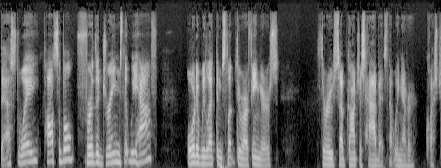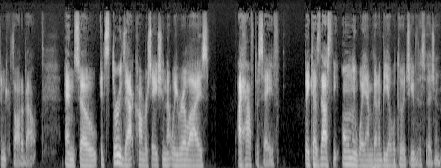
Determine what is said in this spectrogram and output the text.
best way possible for the dreams that we have? Or did we let them slip through our fingers through subconscious habits that we never questioned or thought about? And so it's through that conversation that we realize I have to save because that's the only way I'm going to be able to achieve this vision.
